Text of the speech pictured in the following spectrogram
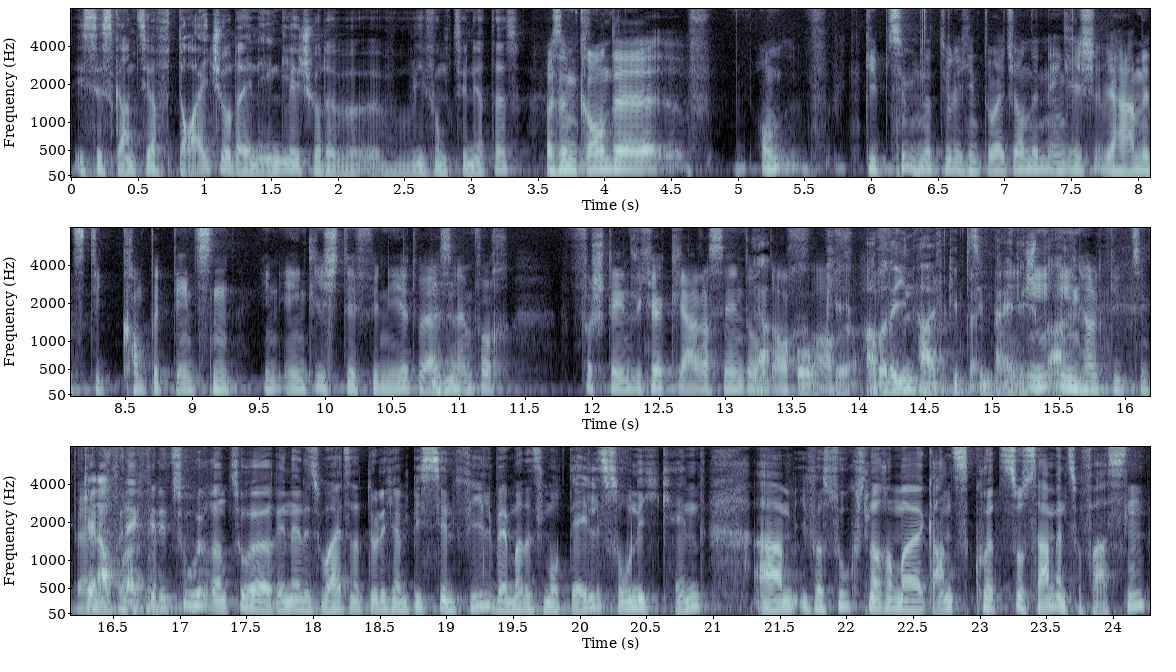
ist das Ganze auf Deutsch oder in Englisch oder wie funktioniert das? Also im Grunde gibt es natürlich in Deutsch und in Englisch. Wir haben jetzt die Kompetenzen in Englisch definiert, weil mhm. es einfach verständlicher, klarer sind und ja, auch, okay. auch, Aber der Inhalt gibt es in beide Sprachen. Inhalt gibt es in beide Genau, vielleicht für die Zuhörer und Zuhörerinnen, das war jetzt natürlich ein bisschen viel, wenn man das Modell so nicht kennt. Ähm, ich versuche es noch einmal ganz kurz zusammenzufassen.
